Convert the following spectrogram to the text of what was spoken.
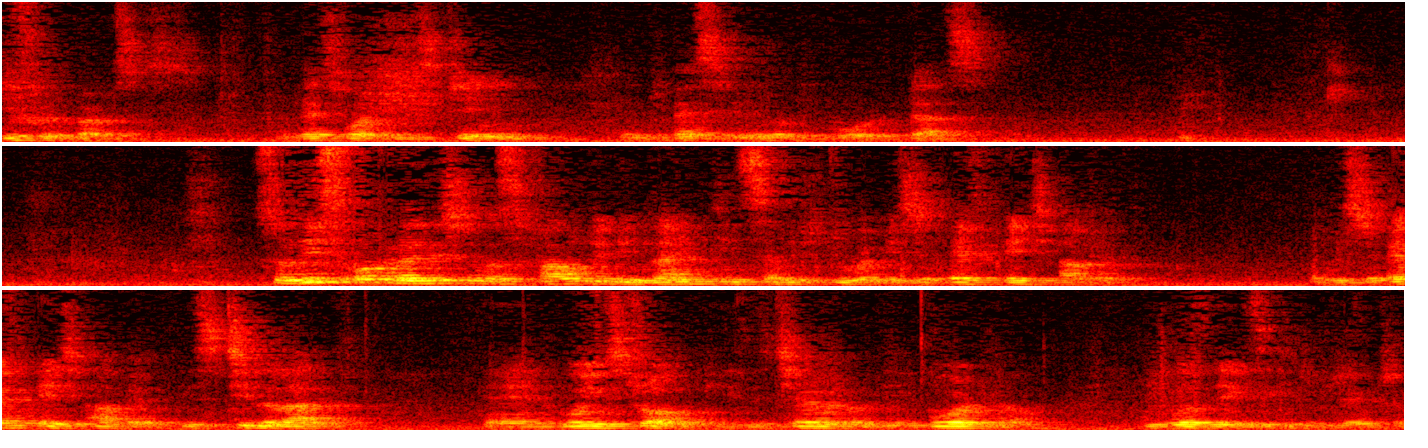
different purposes. And that's what this training and capacity development board does. So this organization was founded in 1972 by Mr. F.H. Abed. Mr. F.H. Abed is still alive and going strong. He's the chairman of the board now. He was the executive director.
